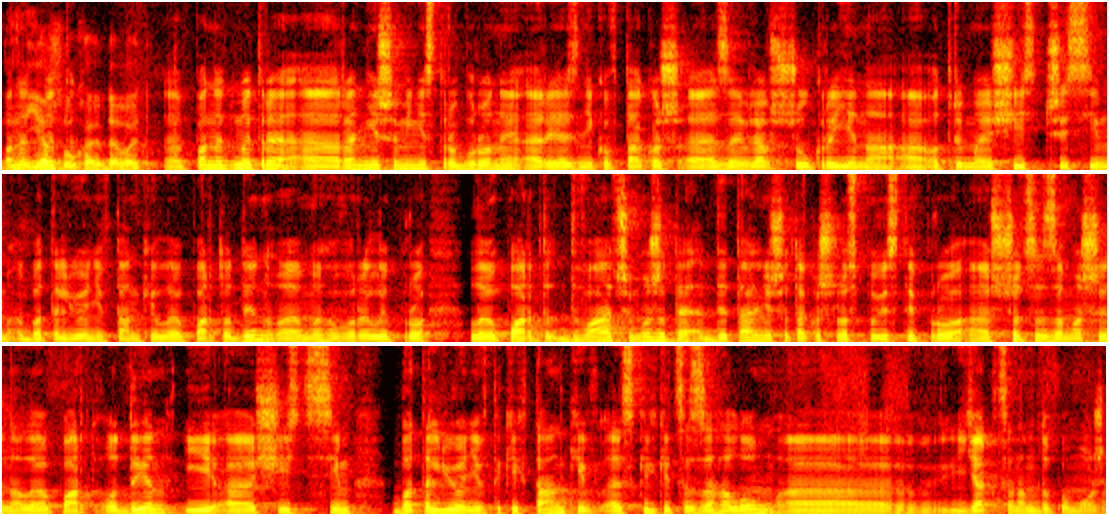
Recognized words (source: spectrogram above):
Пане Я Дмитро- слухаю, давайте. Е, Пане Дмитре, е, раніше міністр оборони Резніков також е, заявляв, що Україна отримає 6 чи 7 батальйонів танків Леопард 1 Ми говорили про Леопард 2 Чи можете детальніше також розповісти про що це за машина Леопард 1 і е, 6-7 батальйонів таких танків? Скільки це загалом? як це нам допоможе?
